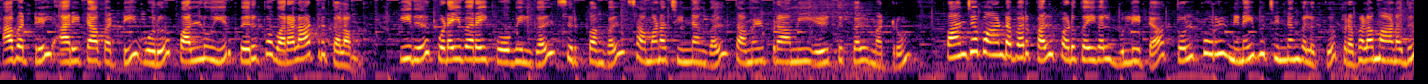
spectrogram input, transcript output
அவற்றில் அரிட்டாப்பட்டி ஒரு பல்லுயிர் பெருக்க வரலாற்று தலம். இது குடைவரை கோவில்கள் சிற்பங்கள் சமண சின்னங்கள் தமிழ் பிராமி எழுத்துக்கள் மற்றும் பஞ்சபாண்டவர் கல் படுக்கைகள் உள்ளிட்ட தொல்பொருள் நினைவு சின்னங்களுக்கு பிரபலமானது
